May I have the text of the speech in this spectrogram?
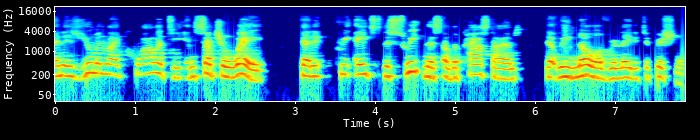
and his human like quality in such a way that it creates the sweetness of the pastimes that we know of related to Krishna.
